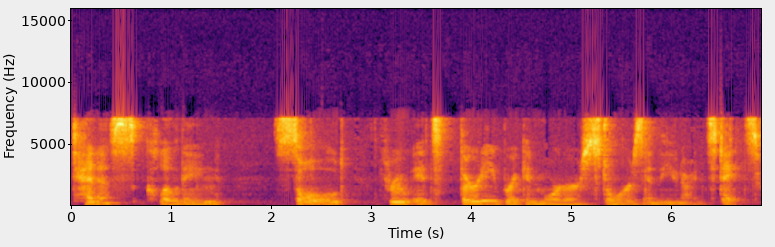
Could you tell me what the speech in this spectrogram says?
tennis clothing sold through its 30 brick and mortar stores in the United States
